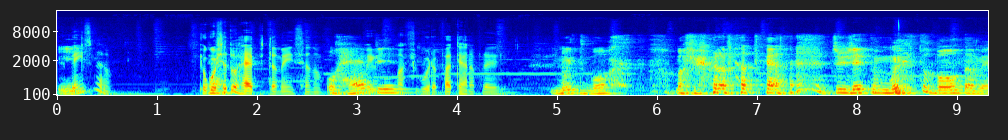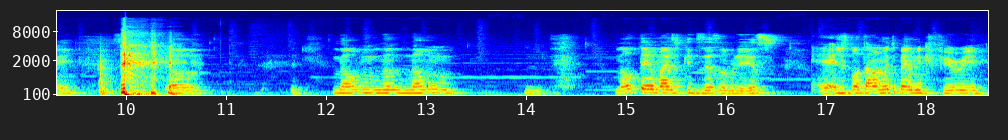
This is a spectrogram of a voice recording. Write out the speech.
E- É bem isso mesmo. Eu gostei do rap também, sendo O rap- uma figura paterna pra ele. Muito bom. Uma figura paterna de um jeito muito bom também. Eu não, não, não, não tenho mais o que dizer sobre isso. Eles botaram muito bem o Nick Fury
